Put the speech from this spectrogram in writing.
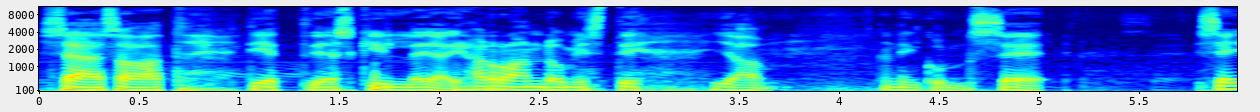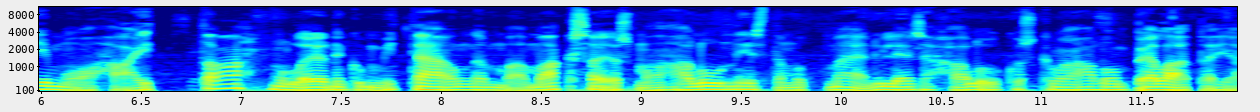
sä saat tiettyjä skillejä ihan randomisti ja niin kun se, se ei mua haittaa. Mulla ei ole niin mitään ongelmaa maksaa, jos mä haluan niistä, mutta mä en yleensä halua, koska mä haluan pelata ja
